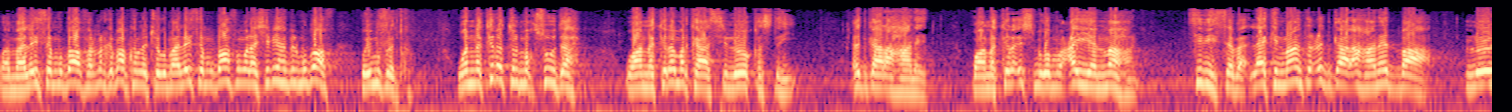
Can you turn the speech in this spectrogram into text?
waa maa laysa mudaafan marka baabkan la joogo maa laysa mudaafan walaa shabiihan bimudaaf way mufradku wاnakiraة اmaqsuuda waa nakiro markaasi loo qasday cid gaar ahaaneed waa nakiro ismiga mucayan maahan sidiisaba laakiin maanta cid gaar ahaaneed baa loo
